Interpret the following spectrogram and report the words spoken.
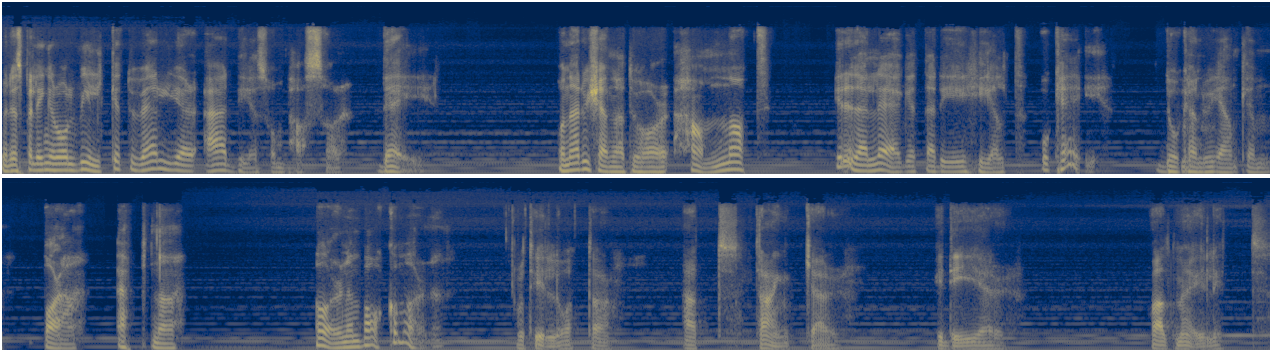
Men det spelar ingen roll vilket du väljer är det som passar dig. Och när du känner att du har hamnat i det där läget där det är helt okej, okay, då kan du egentligen bara öppna öronen bakom öronen. Och tillåta att tankar, idéer och allt möjligt.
